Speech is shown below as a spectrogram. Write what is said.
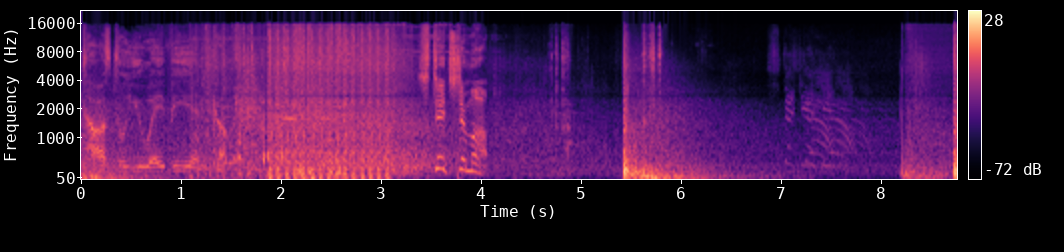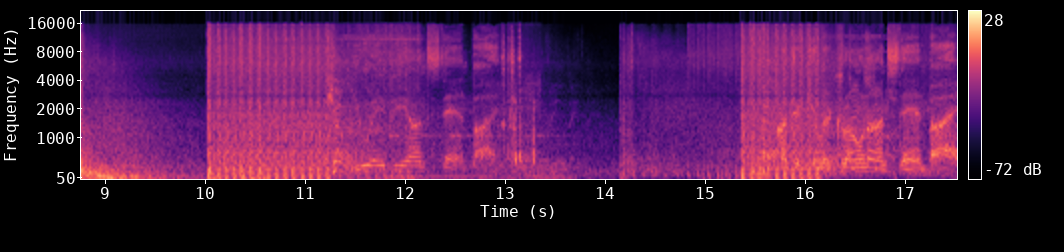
Hostile UAV incoming. Stitched him up. UAV on standby. Hunter-killer drone on standby.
